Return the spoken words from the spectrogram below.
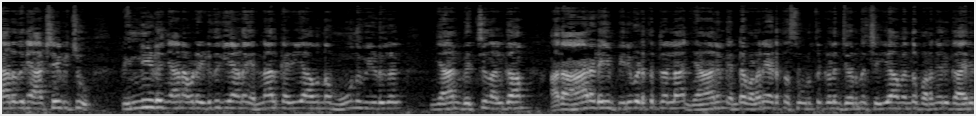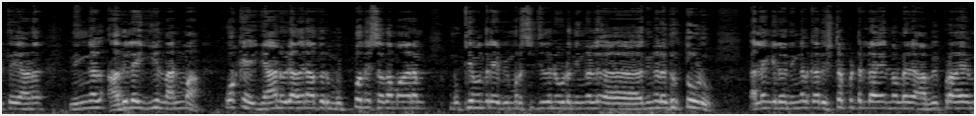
ഞാനതിനെ ആക്ഷേപിച്ചു. പിന്നീട് ഞാൻ അവിടെ എഴുതുകയാണ് എന്നാൽ കഴിയാവുന്ന മൂന്ന് വീടുകൾ ഞാൻ വെച്ച് നൽകാം. അത് ആരുടെയും പിരിവെടുത്തിട്ടല്ല. ഞാനും എന്റെ വളരെ അടുത്ത സുഹൃത്തുക്കളും ചേർന്ന് ചെയ്യാമെന്ന് പറഞ്ഞൊരു കാര്യത്തെയാണ് നിങ്ങൾ അതിലെ ഈ നന്മ. ഓക്കെ ഞാൻ ഒരു അതിനകത്തൊരു മുപ്പത് ശതമാനം മുഖ്യമന്ത്രിയെ വിമർശിച്ചതിനോട് നിങ്ങൾ നിങ്ങൾ എതിർത്തോളൂ. അല്ലെങ്കിൽ നിങ്ങൾക്കത് ഇഷ്ടപ്പെട്ടില്ല എന്നുള്ള അഭിപ്രായം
